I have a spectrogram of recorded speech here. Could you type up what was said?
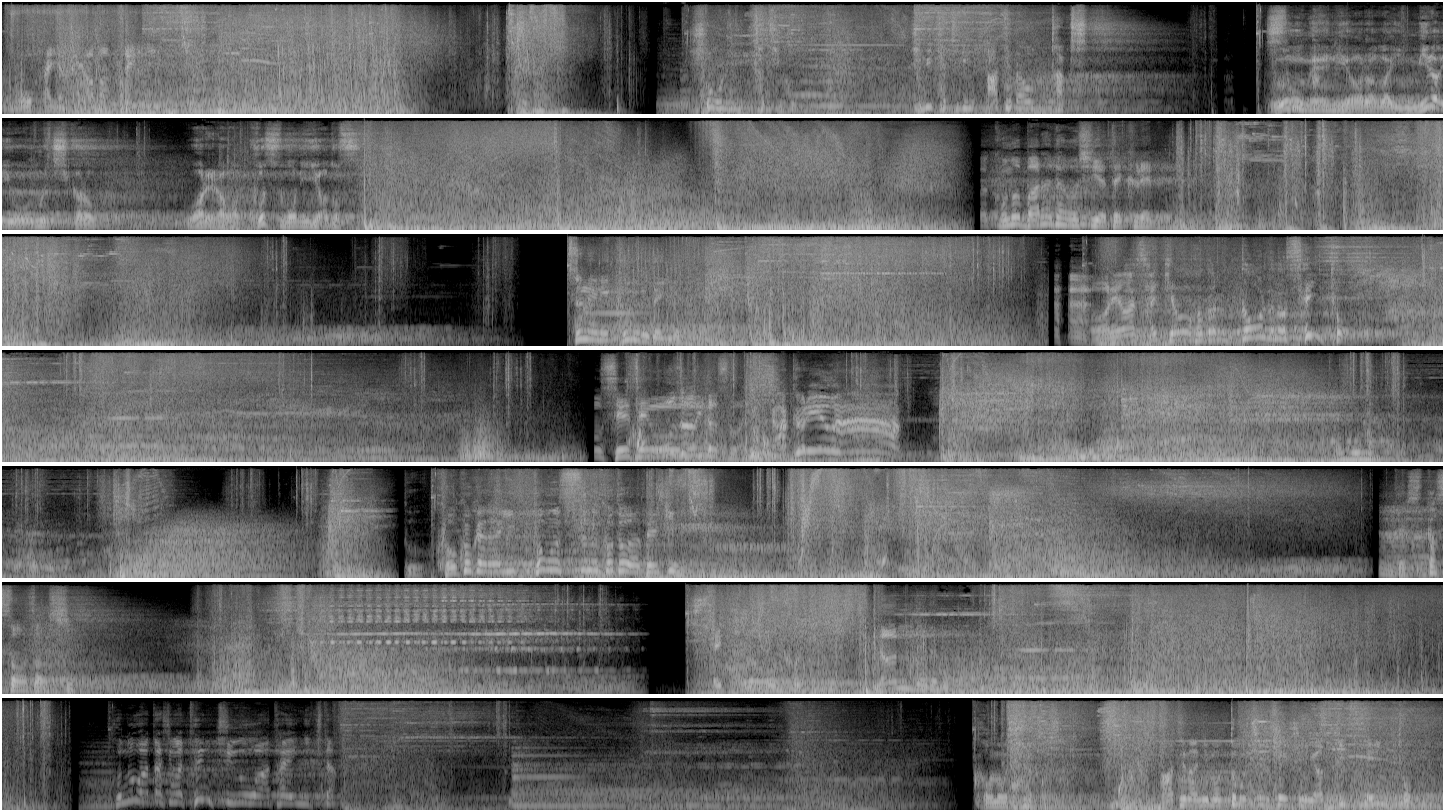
もはや我慢できん商人たちよ君たちにアテナを託す運命に抗い未来を生む力を我らはコスモに宿す。このバラが教えてくれる。常にクールでいろ。俺は最強を誇る。ゴールドのセイント。聖戦を思い出すわ逆流派ここから一歩も進むことはできんですか創造し。奇跡は起こる何度でも。この私が天誅を与えに来たこの白こそアテナに最も忠誠心あつきセイント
